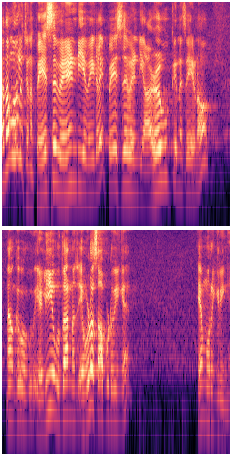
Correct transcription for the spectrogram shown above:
அதான் முதல்ல சொன்னேன் பேச வேண்டியவைகளை பேச வேண்டிய அளவுக்கு என்ன செய்யணும்? நமக்கு எளிய உதாரணம் எவ்வளோ சாப்பிடுவீங்க? ஏன் முறைக்கிறீங்க?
